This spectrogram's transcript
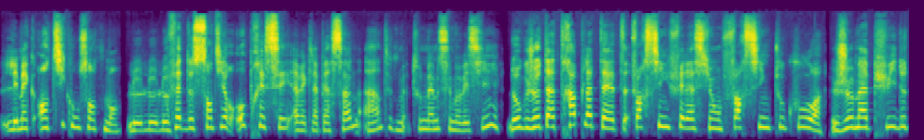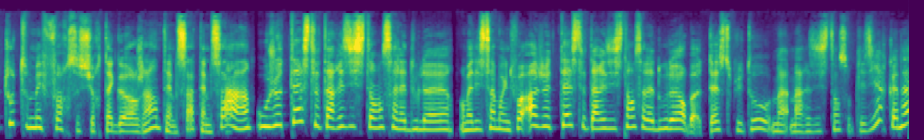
Les mecs anti-consentement, le, le, le, fait de se sentir oppressé avec la personne, hein, tout, de même c'est mauvais signe. Donc je t'attrape la tête, forcing fellation, forcing tout court, je m'appuie de toutes mes forces sur ta gorge, hein, t'aimes ça, t'aimes ça, hein. Ou je teste ta résistance à la douleur. On m'a dit ça moi une fois, ah je teste ta résistance à la douleur. Bah teste plutôt ma, ma résistance au plaisir, connard.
